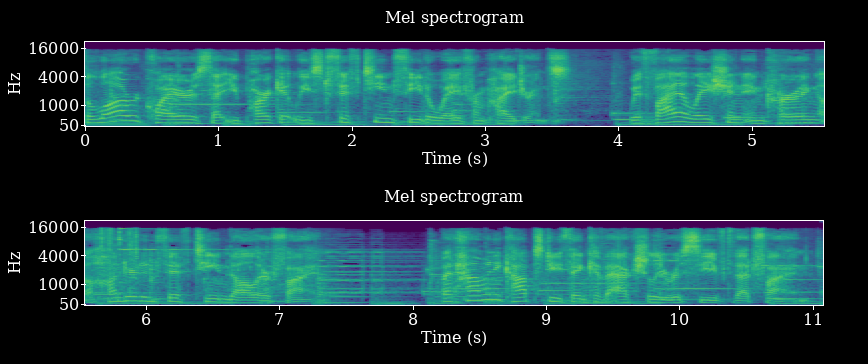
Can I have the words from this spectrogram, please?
The law requires that you park at least 15 feet away from hydrants, with violation incurring a $115 fine. But how many cops do you think have actually received that fine?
